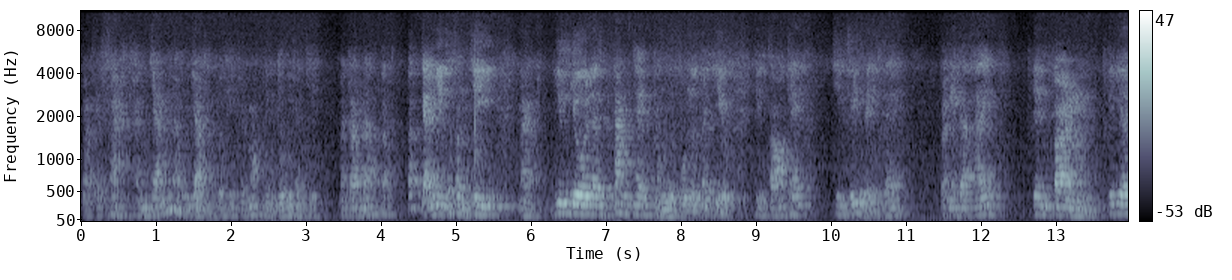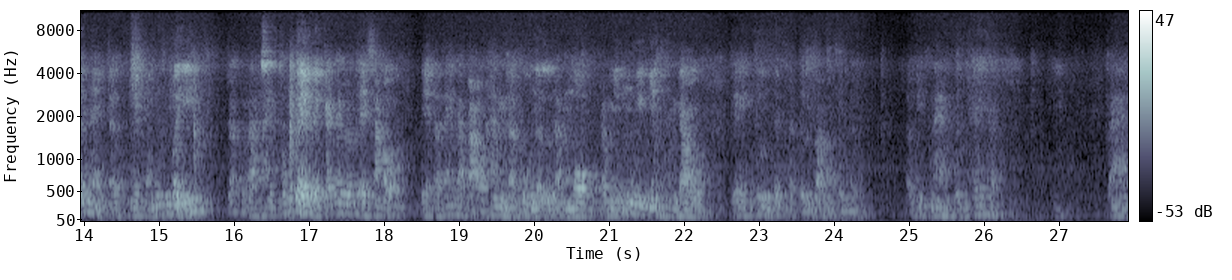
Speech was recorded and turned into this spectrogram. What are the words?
và phải phạt hành chánh ông chồng đôi khi phải móc tiền túi ra chi. Và trong đó tất, tất cả những cái phần chi mà dư dôi lên tăng thêm mà người phụ nữ phải chịu thì có cái chi phí về y tế. Và người ta thấy trên toàn thế giới này ngay cả nước Mỹ rất là hay, thống kê về các cái vấn đề xã hội. Thì ta thấy là bạo hành ở phụ nữ là một trong những nguyên nhân hàng đầu gây thương tích và tử vong ở phụ nữ. Ở Việt Nam cũng thế rồi và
